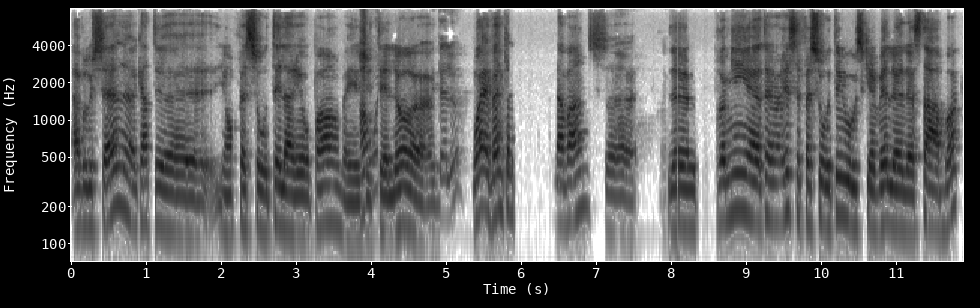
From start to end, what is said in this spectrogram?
à Bruxelles quand euh, ils ont fait sauter l'aéroport. Mais ah j'étais là. Euh, là? Ouais, 24 heures d'avance. Euh, le premier terroriste s'est fait sauter où il y avait le, Starbucks.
